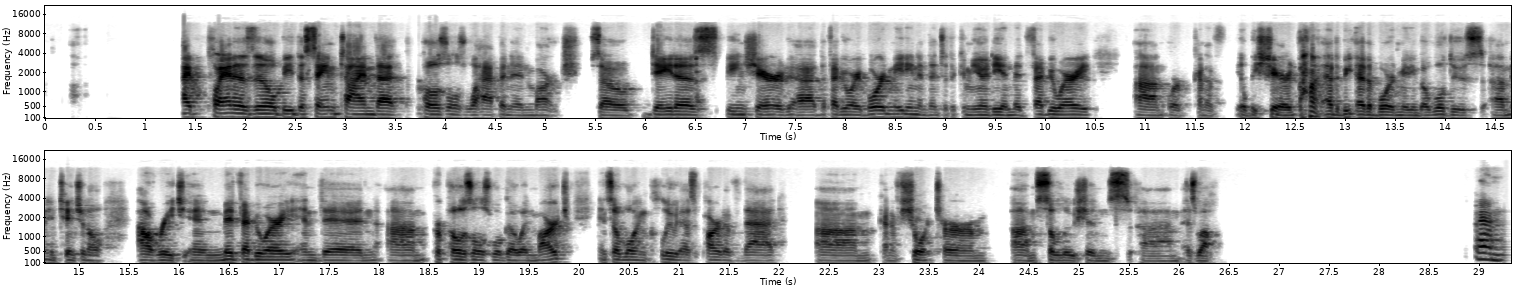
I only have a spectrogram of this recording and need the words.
my plan is it'll be the same time that proposals will happen in March. So data is being shared at the February board meeting and then to the community in mid-February, um, or kind of it'll be shared at the at the board meeting. But we'll do um, intentional outreach in mid-February, and then um, proposals will go in March. And so we'll include as part of that um, kind of short-term um, solutions um, as well. Um,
